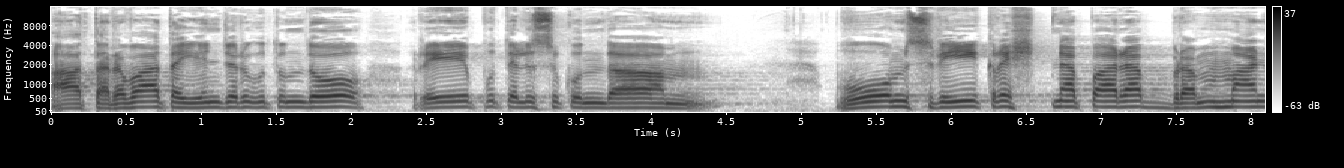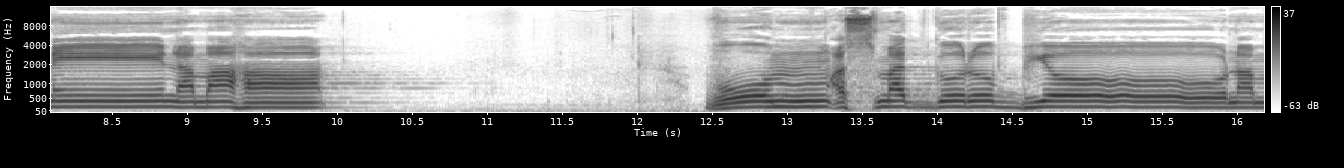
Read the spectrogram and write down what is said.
ఆ తర్వాత ఏం జరుగుతుందో రేపు తెలుసుకుందాం. ఓం శ్రీకృష్ణ పరబ్రహ్మణే నమ. ఓం అస్మద్గురుభ్యో నమ.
